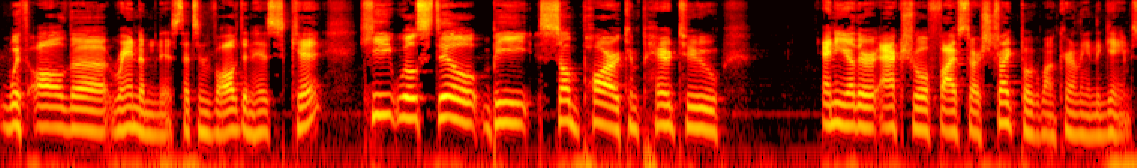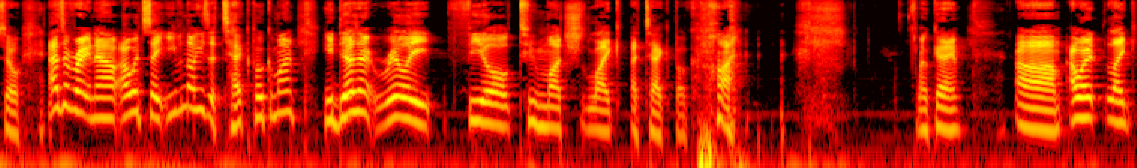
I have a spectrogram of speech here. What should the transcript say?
with all the randomness that's involved in his kit, he will still be subpar compared to any other actual five star strike Pokemon currently in the game. So, as of right now, I would say even though he's a tech Pokemon, he doesn't really feel too much like a tech Pokemon. okay. Um, I would like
